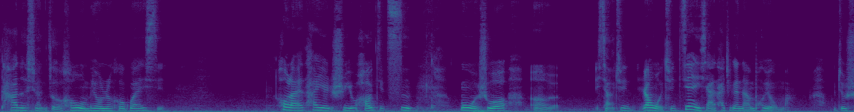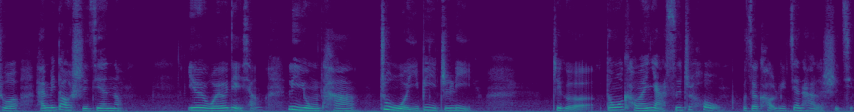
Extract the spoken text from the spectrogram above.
他的选择和我没有任何关系。后来他也是有好几次跟我说，呃，想去让我去见一下他这个男朋友嘛，我就说还没到时间呢。因为我有点想利用他助我一臂之力，这个等我考完雅思之后，我再考虑见他的事情，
